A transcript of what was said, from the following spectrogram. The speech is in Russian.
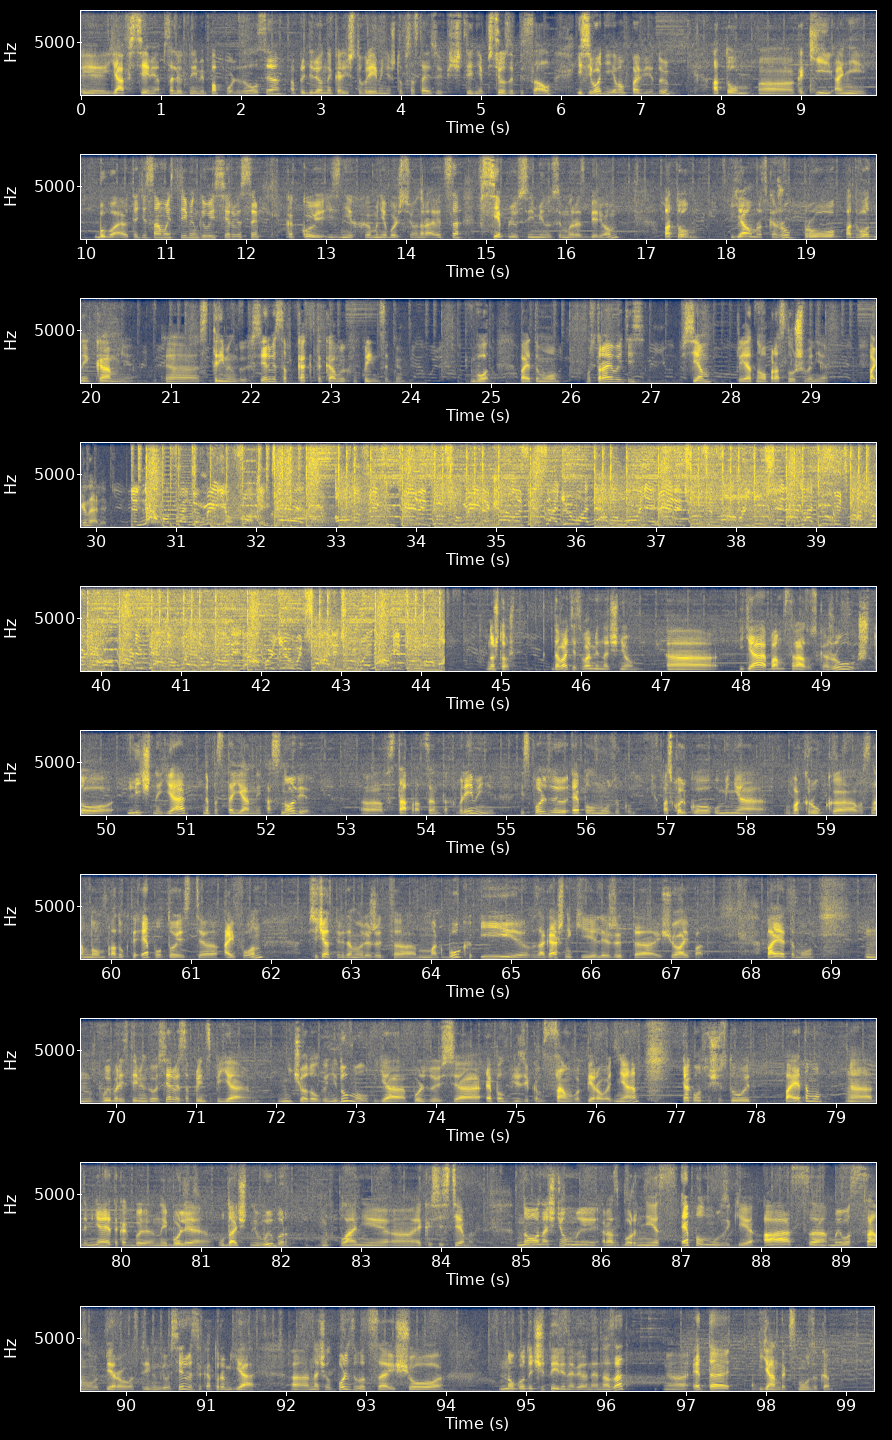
и я всеми абсолютно ими попользовался определенное количество времени, чтобы составить свои впечатления. Все записал. И сегодня я вам поведаю о том, э, какие они бывают, эти самые стриминговые сервисы, какой из них мне больше всего нравится. Все плюсы и минусы мы разберем. Потом я вам расскажу про подводные камни э, стриминговых сервисов как таковых в принципе. Вот, поэтому устраивайтесь. Всем приятного прослушивания. Погнали! Ну что ж, давайте с вами начнем. А, я вам сразу скажу, что лично я на постоянной основе э, в 100% времени использую Apple музыку поскольку у меня вокруг э, в основном продукты Apple, то есть э, iPhone, сейчас передо мной лежит э, MacBook и в загашнике лежит еще iPad. Поэтому в выборе стримингового сервиса, в принципе, я ничего долго не думал. Я пользуюсь Apple Music с самого первого дня, как он существует. Поэтому для меня это как бы наиболее удачный выбор в плане экосистемы. Но начнем мы разбор не с Apple музыки, а с моего самого первого стримингового сервиса, которым я э, начал пользоваться еще, ну, года 4, наверное, назад. Э, это Яндекс Музыка.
